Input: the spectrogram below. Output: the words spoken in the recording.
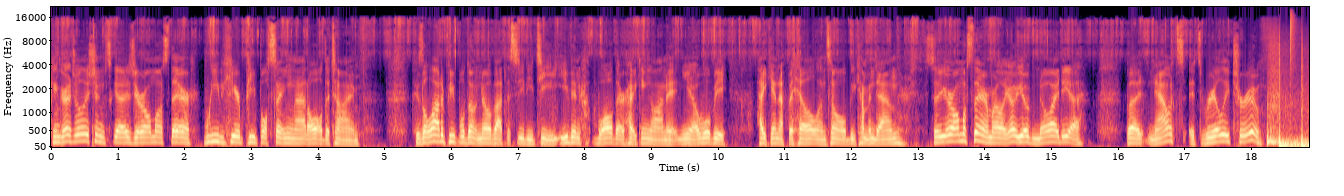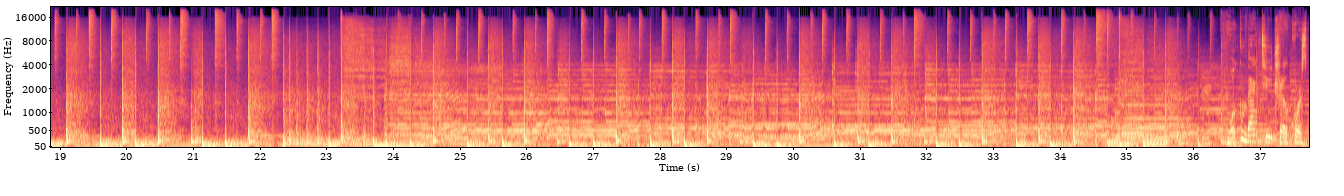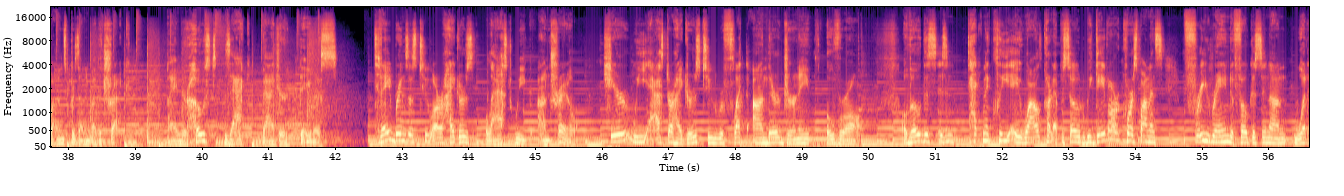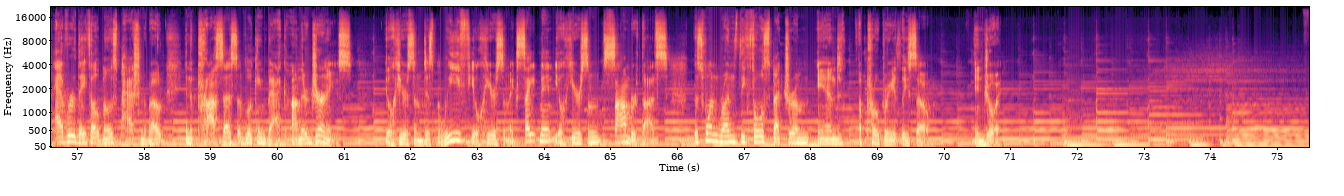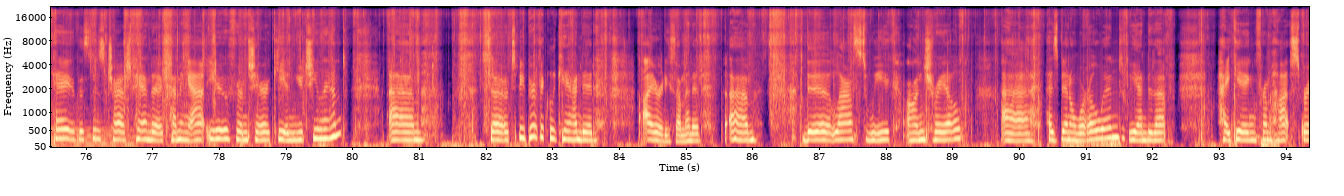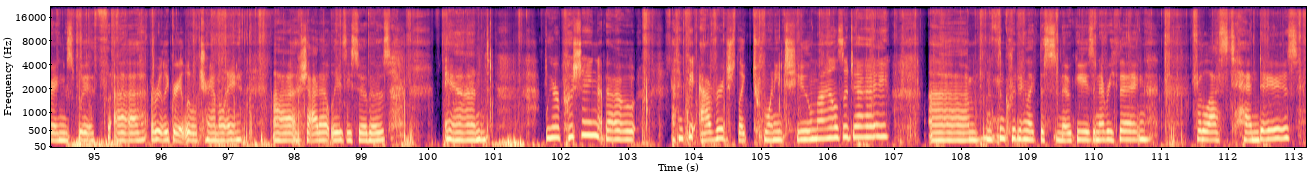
congratulations, guys, you're almost there. We hear people saying that all the time because a lot of people don't know about the CDT, even while they're hiking on it. And, you know, we'll be hiking up a hill and someone will be coming down. So you're almost there. And we're like, oh, you have no idea. But now it's it's really true. Welcome back to Trail Correspondents presented by The Trek. I am your host, Zach Badger Davis. Today brings us to our hikers' last week on trail. Here, we asked our hikers to reflect on their journey overall. Although this isn't technically a wildcard episode, we gave our correspondents free reign to focus in on whatever they felt most passionate about in the process of looking back on their journeys. You'll hear some disbelief, you'll hear some excitement, you'll hear some somber thoughts. This one runs the full spectrum and appropriately so. Enjoy. Hey, this is Trash Panda coming at you from Cherokee and Yuchi land. Um, so, to be perfectly candid, I already summited. Um, the last week on trail uh, has been a whirlwind. We ended up hiking from Hot Springs with uh, a really great little tramily. Uh, shout out Lazy Sobos. And we were pushing about, I think we averaged like 22 miles a day. Um, that's including like the Smokies and everything for the last 10 days.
